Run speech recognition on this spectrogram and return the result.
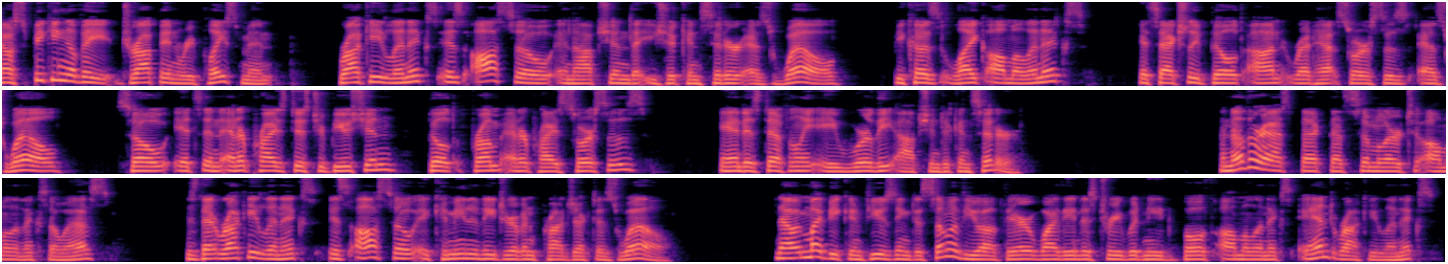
Now, speaking of a drop in replacement, Rocky Linux is also an option that you should consider as well, because like Alma Linux, it's actually built on Red Hat sources as well. So it's an enterprise distribution built from enterprise sources and is definitely a worthy option to consider. Another aspect that's similar to Alma Linux OS is that Rocky Linux is also a community driven project as well. Now, it might be confusing to some of you out there why the industry would need both Alma Linux and Rocky Linux,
